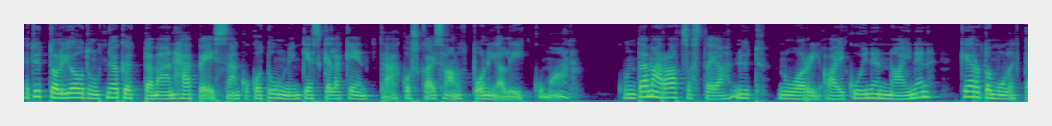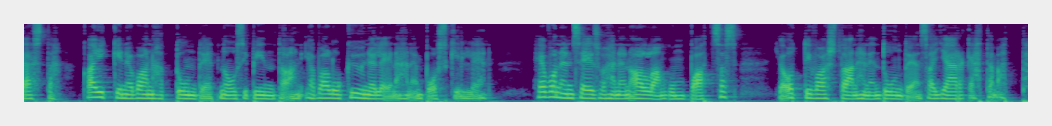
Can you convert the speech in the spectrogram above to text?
ja tyttö oli joutunut nököttämään häpeissään koko tunnin keskellä kenttää, koska ei saanut ponia liikkumaan. Kun tämä ratsastaja, nyt nuori aikuinen nainen, kertoi mulle tästä, kaikki ne vanhat tunteet nousi pintaan ja valu kyyneleinä hänen poskilleen. Hevonen seisoi hänen allaan kuin patsas ja otti vastaan hänen tunteensa järkähtämättä.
